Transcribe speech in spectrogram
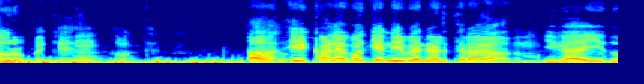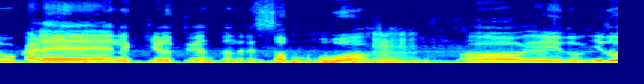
ನೂರು ರೂಪಾಯಿ ಕೆಜಿ ಜಿ. ಓಕೆ. ಈ ಕಳೆ ಬಗ್ಗೆ ನೀವೇನ್ ಹೇಳ್ತೀರಾ? ಈಗ ಇದು ಕಳೆ ಏನಕ್ಕೆ ಕೇಳ್ತೀವಿ ಅಂತಂದ್ರೆ ಸೊಪ್ಪು ಆ, ಇದು ಇದು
